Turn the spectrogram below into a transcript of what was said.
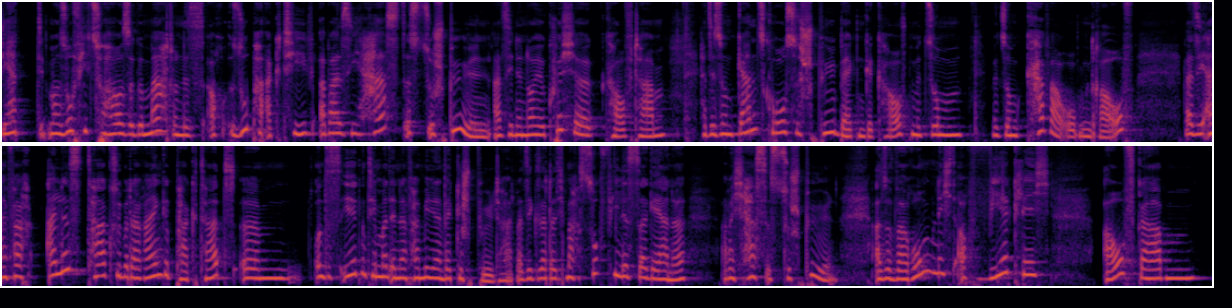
die hat immer so viel zu Hause gemacht und ist auch super aktiv, aber sie hasst es zu spülen. Als sie eine neue Küche gekauft haben, hat sie so ein ganz großes Spülbecken gekauft mit so einem, mit so einem Cover oben drauf weil sie einfach alles tagsüber da reingepackt hat ähm, und es irgendjemand in der Familie weggespült hat, weil sie gesagt hat, ich mache so vieles da gerne, aber ich hasse es zu spülen. Also warum nicht auch wirklich Aufgaben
